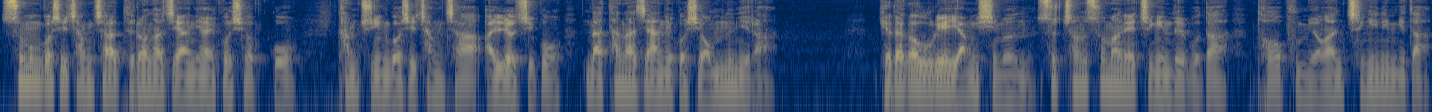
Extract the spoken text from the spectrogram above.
숨은 것이 장차 드러나지 아니할 것이 없고 감추인 것이 장차 알려지고 나타나지 않을 것이 없느니라. 게다가 우리의 양심은 수천 수만의 증인들보다 더 분명한 증인입니다.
